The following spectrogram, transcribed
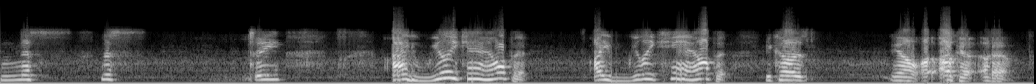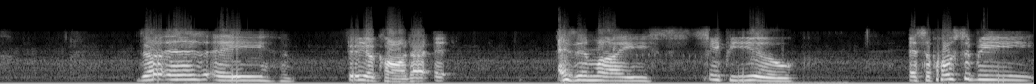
this this see I really can't help it. I really can't help it because you know okay okay. There is a video card that it is in my CPU it's supposed to be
